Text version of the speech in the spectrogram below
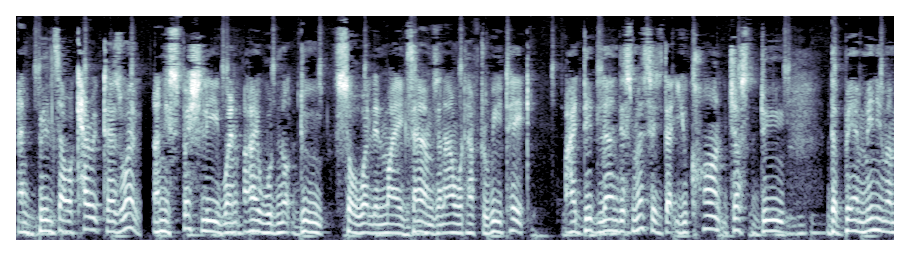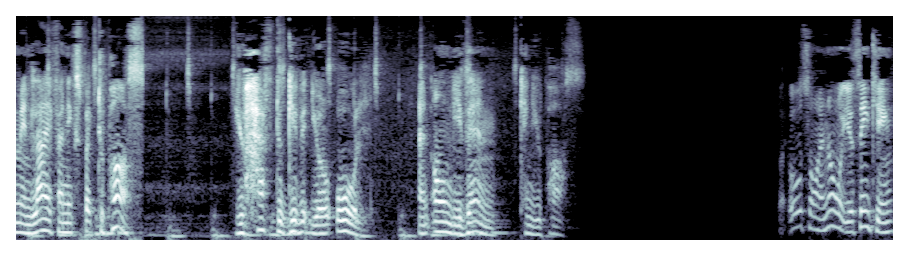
and builds our character as well. And especially when I would not do so well in my exams and I would have to retake, I did learn this message that you can't just do the bare minimum in life and expect to pass. You have to give it your all and only then can you pass. But also I know what you're thinking,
